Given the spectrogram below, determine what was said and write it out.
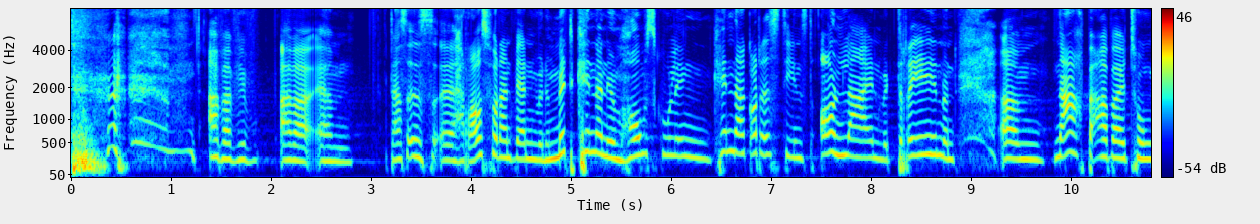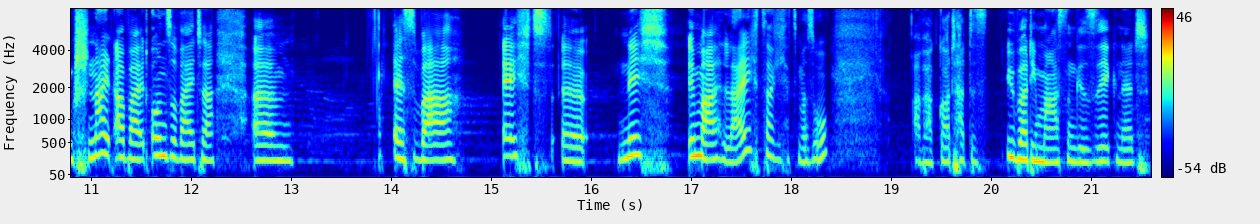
aber wir, aber ähm, dass es äh, herausfordernd werden würde mit Kindern im Homeschooling, Kindergottesdienst, online, mit Drehen und ähm, Nachbearbeitung, Schneidarbeit und so weiter. Ähm, es war echt äh, nicht immer leicht, sage ich jetzt mal so, aber Gott hat es über die Maßen gesegnet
